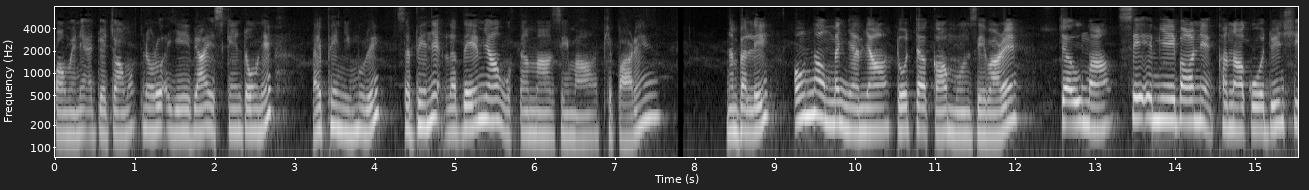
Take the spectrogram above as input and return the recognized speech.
ပါဝင်တဲ့အတွက်ကြောင့်မို့ကျွန်တော်တို့အရေးပြားရဲ့ skin tone နဲ့လိုက်ဖိညီမှုတွေသပင်နဲ့လက်သေးများကိုတန်မာစေမှာဖြစ်ပါတယ်နံပါတ်၄အုံနောက်မညံများတိုးတက်ကောင်းမွန်စေပါတယ် ကျုံမှာဆေးအမြဲပါနဲ့ခန္ဓာကိုယ်အတွင်းရှိ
